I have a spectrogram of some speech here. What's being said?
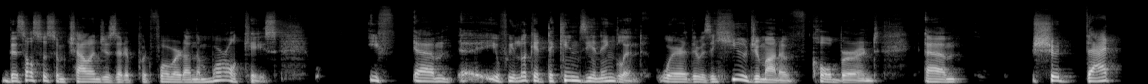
there's also some challenges that are put forward on the moral case. If um, uh, if we look at Dickensian England, where there was a huge amount of coal burned, um, should that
